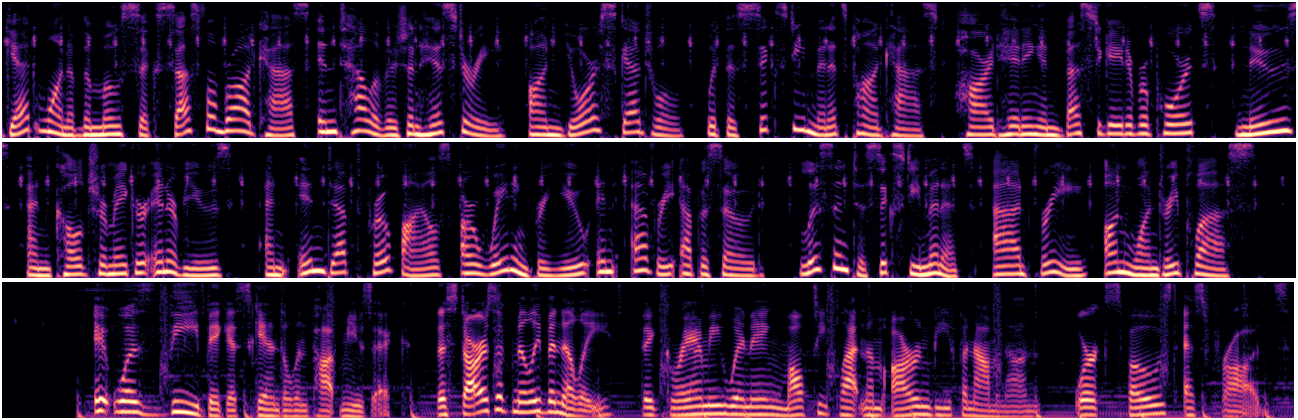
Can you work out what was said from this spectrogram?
Get one of the most successful broadcasts in television history on your schedule with the 60 Minutes Podcast. Hard hitting investigative reports, news, and culture maker interviews, and in depth profiles are waiting for you in every episode. Listen to 60 Minutes ad free on Wondery Plus. It was the biggest scandal in pop music. The stars of Milli Vanilli, the Grammy-winning multi-platinum R&B phenomenon, were exposed as frauds.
